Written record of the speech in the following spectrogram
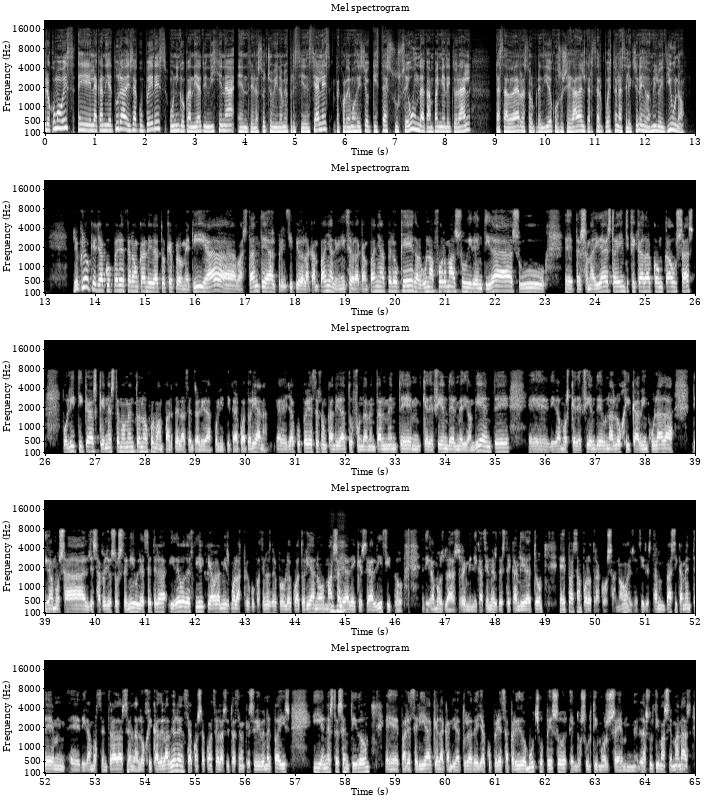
Pero ¿cómo ves eh, la candidatura de Jaco Pérez, único candidato indígena entre los ocho binomios presidenciales? Recordemos, de que esta es su segunda campaña electoral tras haber sorprendido con su llegada al tercer puesto en las elecciones de 2021. Yo creo que Jaco Pérez era un candidato que prometía bastante al principio de la campaña, al inicio de la campaña, pero que de alguna forma su identidad, su eh, personalidad está identificada con causas políticas que en este momento no forman parte de la centralidad política ecuatoriana. Eh, Pérez es un candidato fundamentalmente mm, que defiende el medio ambiente, eh, digamos que defiende una lógica vinculada, digamos, al desarrollo sostenible, etcétera. Y debo decir que ahora mismo las preocupaciones del pueblo ecuatoriano, más allá de que sea lícito, digamos, las reivindicaciones de este candidato, eh, pasan por otra cosa, ¿no? Es decir, están básicamente, mm, eh, digamos, centradas en la lógica de la violencia a consecuencia de la situación que se vive en el país y en este sentido eh, parecería que la candidatura de Yacu Pérez ha perdido mucho peso en los últimos, las últimas semanas,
